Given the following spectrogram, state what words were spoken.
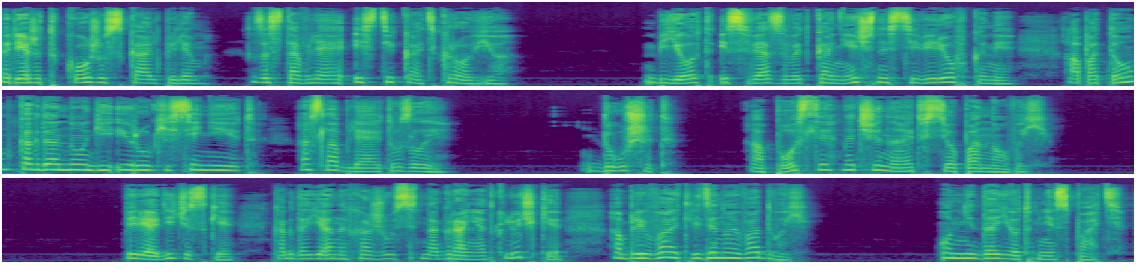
режет кожу скальпелем, заставляя истекать кровью. Бьет и связывает конечности веревками, а потом, когда ноги и руки синеют, ослабляет узлы. Душит, а после начинает все по новой. Периодически, когда я нахожусь на грани отключки, обливает ледяной водой. Он не дает мне спать.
